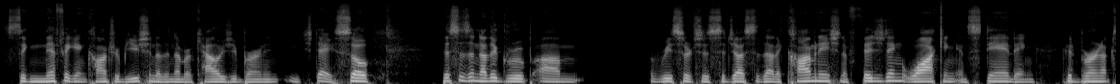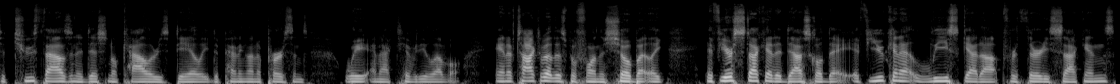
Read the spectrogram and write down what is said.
significant contribution to the number of calories you burn in each day. So this is another group um, of researchers suggested that a combination of fidgeting, walking, and standing could burn up to 2,000 additional calories daily, depending on a person's weight and activity level. And I've talked about this before on the show, but like if you're stuck at a desk all day, if you can at least get up for 30 seconds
